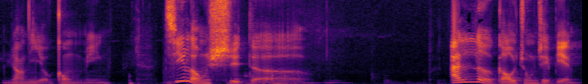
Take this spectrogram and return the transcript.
让你有共鸣。基隆市的安乐高中这边，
